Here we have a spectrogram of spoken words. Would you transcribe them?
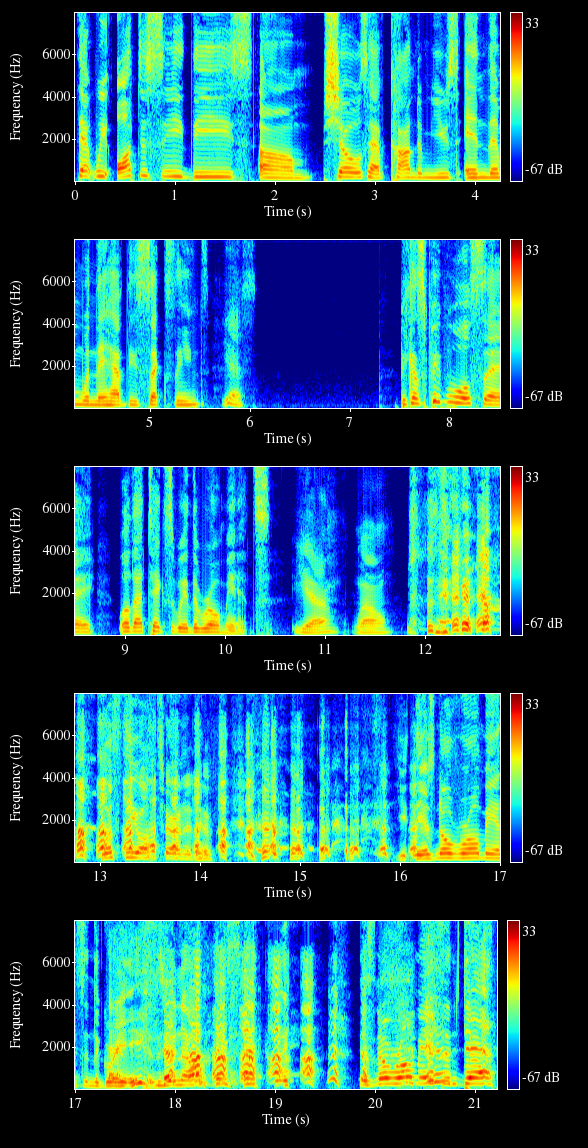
that we ought to see these um, shows have condom use in them when they have these sex scenes? Yes. Because people will say, "Well, that takes away the romance." Yeah. Well, what's the alternative? You- There's no romance in the grave. you know exactly. There's no romance in death.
